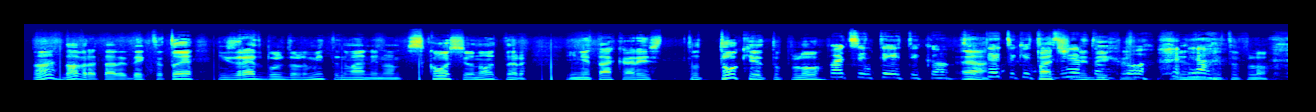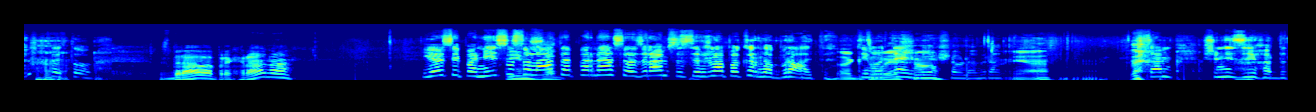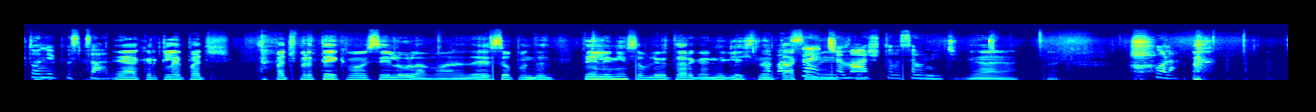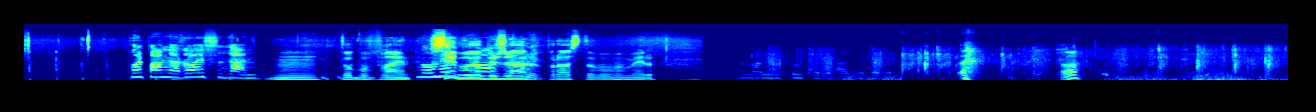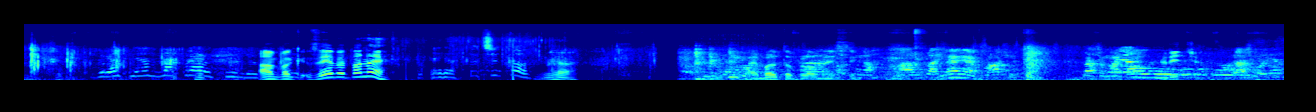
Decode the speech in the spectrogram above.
A, dobra ta redekcija. To je iz Red Bull dolomite in vam skosijo noter in je taka res. To tok je toplo. Pač sintetika. Ja, Sintetiki ti pač ne diha. toplo. In Ja, je toplo. to je to. Zdrava prehrana. Jaz si pa nisem In za- solate prinesla, zraven sem se šla pa kar nabrati. Kdo je šel? je šel nabrati. Ja, Sam še ni zihar, da to ni poscan. ja ker kle pač, pač pretekmo vsi lulamo. jaz upam, da teli niso bili utrgani glih na takem mestu. če imaš to, vse uniči. Ja, ja. Kola. Pol pa na rojsten dan. Mm, to bo fajn. Bomo Vsi bojo prosto. bežali, prosto bomo imeli. A? Jaz ne znam prav cilju. Ampak zebe pa ne. Ja, točno to. Ja. Je bolj toplo, Messi. Riče. Kavica.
